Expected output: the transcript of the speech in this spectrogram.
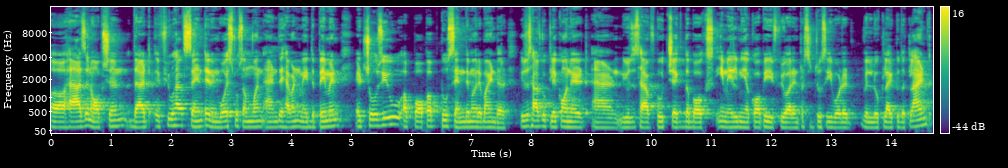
uh, has an option that if you have sent an invoice to someone and they haven't made the payment it shows you a pop-up to send them a reminder. You just have to click on it and you just have to check the box email me a copy if you are interested to see what it will look like to the client.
